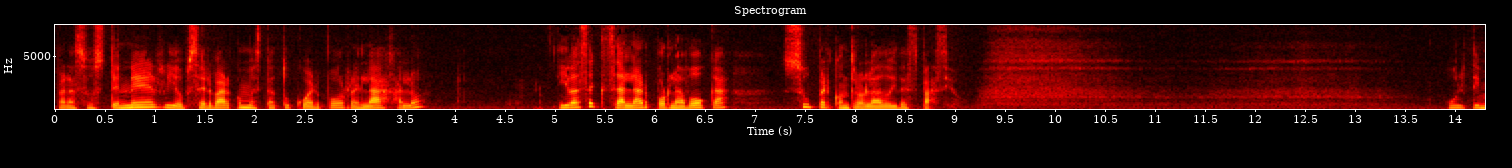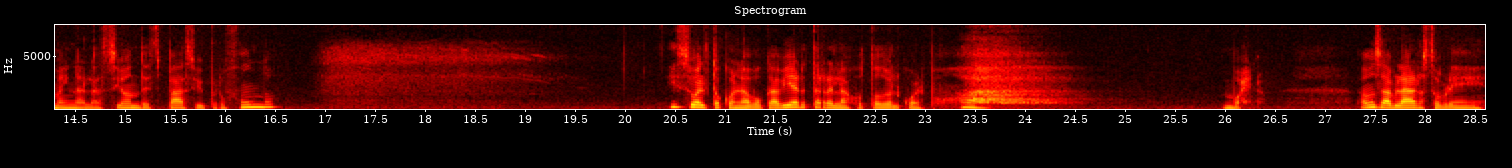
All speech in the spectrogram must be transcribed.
Para sostener y observar cómo está tu cuerpo, relájalo. Y vas a exhalar por la boca súper controlado y despacio. Última inhalación despacio y profundo. Y suelto con la boca abierta, relajo todo el cuerpo. Bueno, vamos a hablar sobre,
